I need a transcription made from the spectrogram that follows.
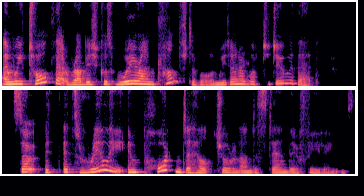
and we talk that rubbish because we're uncomfortable and we don't know what to do with that. So it, it's really important to help children understand their feelings.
